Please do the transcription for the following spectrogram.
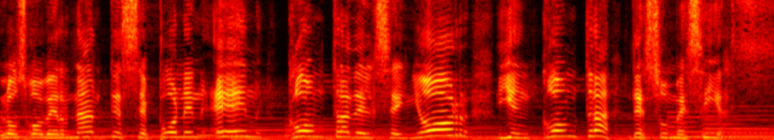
Los gobernantes se ponen en contra del Señor y en contra de su Mesías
